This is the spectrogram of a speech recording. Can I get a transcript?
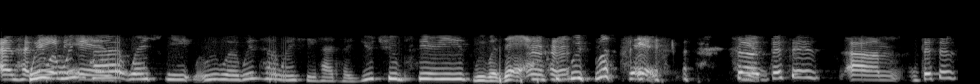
And her we name were with is her when she we were with her when she had her YouTube series. We were there. Mhm. we were there. Yes. So Yes. this is um this is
